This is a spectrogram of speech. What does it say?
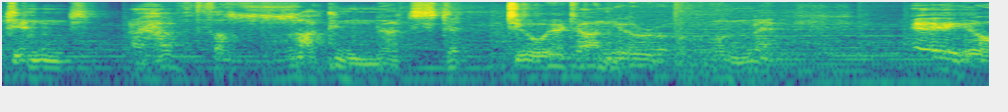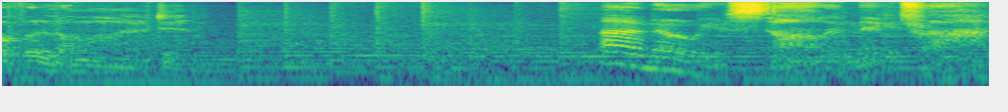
Didn't have the luck nuts to do it on your own. A Overlord. I know you're stalling, Megatron.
